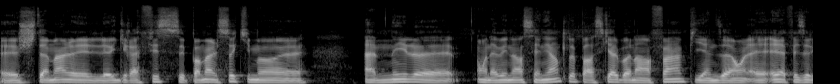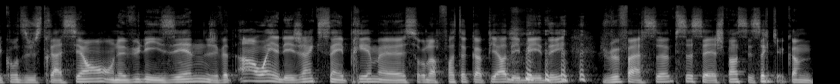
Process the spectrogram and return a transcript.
Euh, justement, le, graphisme, c'est pas mal ça qui m'a. Euh, amené, on avait une enseignante, là, Pascal Bonenfant, puis elle, elle, faisait le cours d'illustration. On a vu les zines. J'ai fait Ah, ouais, il y a des gens qui s'impriment euh, sur leur photocopieur des BD. je veux faire ça. Puis ça, je pense que c'est ça qui a comme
